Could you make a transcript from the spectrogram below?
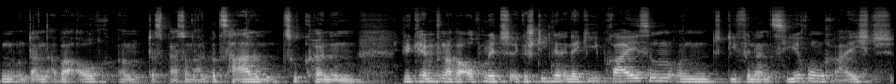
und dann aber auch ähm, das Personal bezahlen zu können. Wir kämpfen aber auch mit gestiegenen Energiepreisen und die Finanzierung reicht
